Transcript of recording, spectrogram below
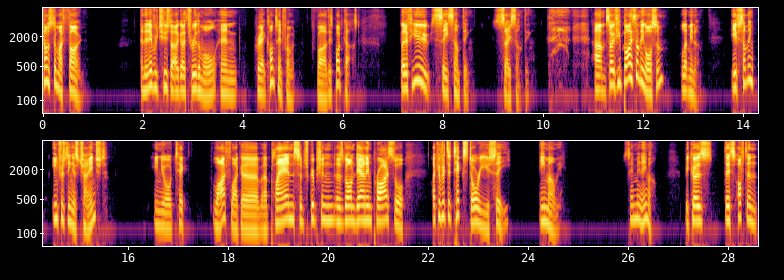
comes to my phone. And then every Tuesday I go through them all and create content from it via this podcast. But if you see something, say something. um, so if you buy something awesome, let me know. If something interesting has changed in your tech life, like a, a plan subscription has gone down in price, or like if it's a tech story you see, email me. Send me an email because there's often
